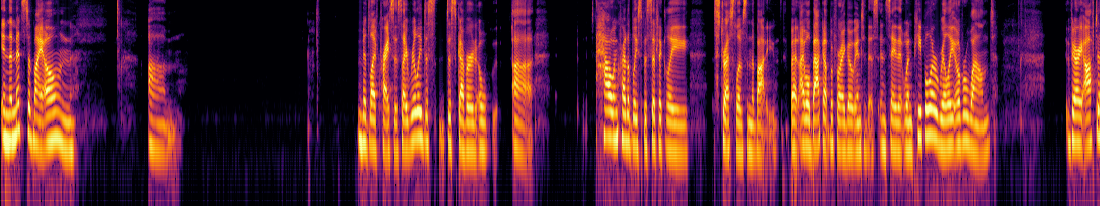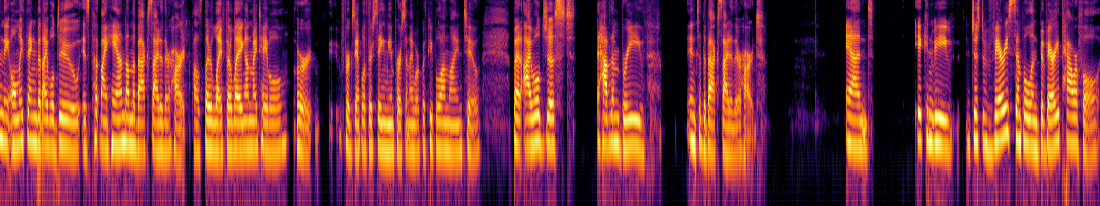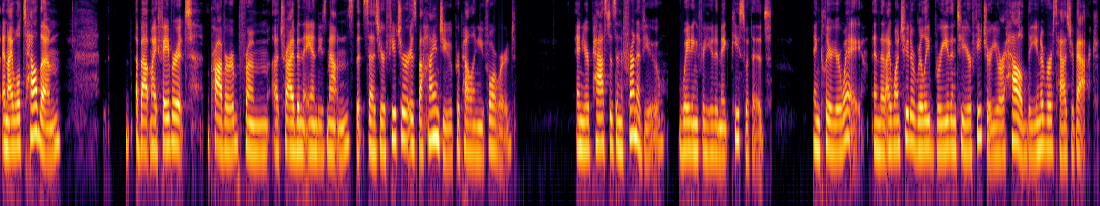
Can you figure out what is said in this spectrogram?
in the midst of my own um midlife crisis i really dis- discovered a, uh, how incredibly specifically stress lives in the body. But I will back up before I go into this and say that when people are really overwhelmed, very often the only thing that I will do is put my hand on the back side of their heart while they're life they're laying on my table or for example if they're seeing me in person I work with people online too but I will just have them breathe into the backside of their heart and it can be just very simple and very powerful. And I will tell them about my favorite proverb from a tribe in the Andes Mountains that says, Your future is behind you, propelling you forward. And your past is in front of you, waiting for you to make peace with it and clear your way. And that I want you to really breathe into your future. You are held, the universe has your back.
